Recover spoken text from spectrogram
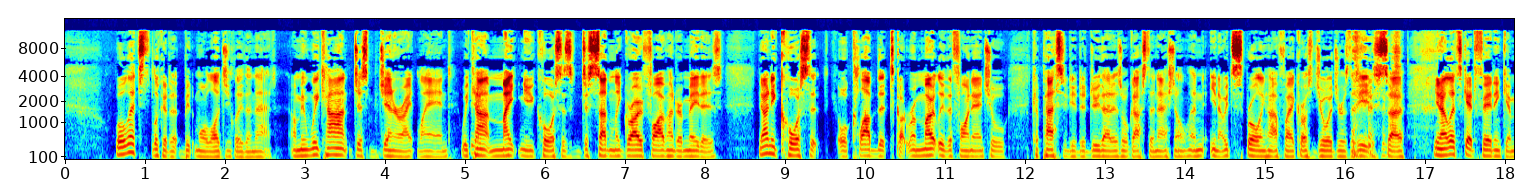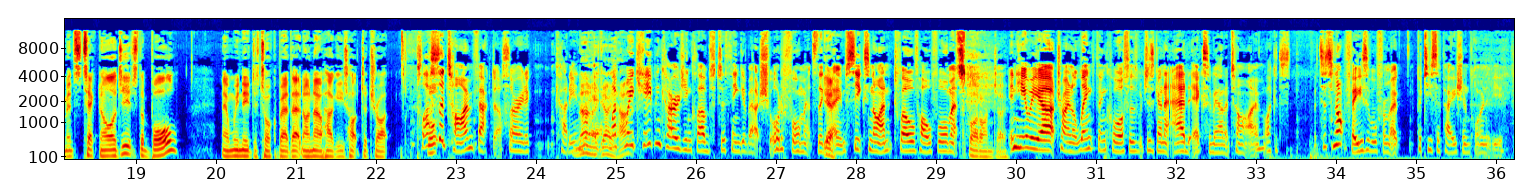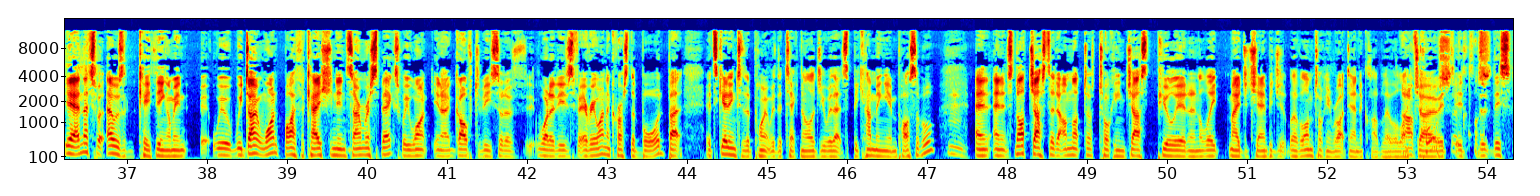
Well, let's look at it a bit more logically than that. I mean, we can't just generate land. We can't make new courses, just suddenly grow 500 metres. The only course that or club that's got remotely the financial capacity to do that is Augusta National, and you know it's sprawling halfway across Georgia as it is. so, you know, let's get fair income. It's technology, it's the ball, and we need to talk about that. And I know Huggy's hot to trot. Plus the time factor. Sorry to cut in No, there. go like we keep encouraging clubs to think about shorter formats of the Yeah. game, six, nine, 12 hole formats. Spot on, Jo. And here we are trying to lengthen courses, which is going to add X amount of time. Like it's it's just not feasible from a participation point of view. Yeah, and that's what that was a key thing. I mean, we we don't want bifurcation in some respects. We want you know golf to be sort of what it is for everyone across the board. But it's getting to the point with the technology where that's becoming impossible. Hmm. And and it's not just at I'm not talking just purely at an elite major championship level. I'm talking right down to club level, like Of Jo. course, it's of it's course. this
